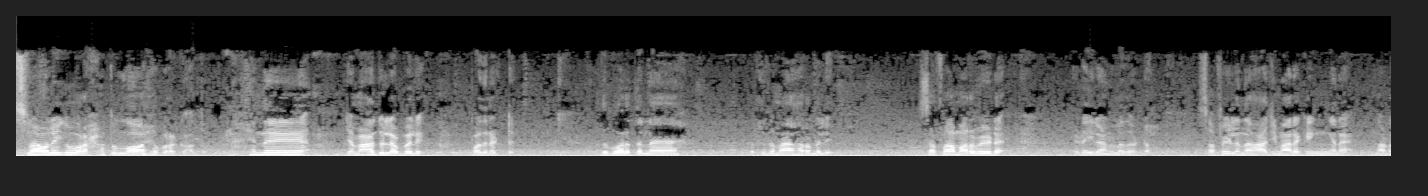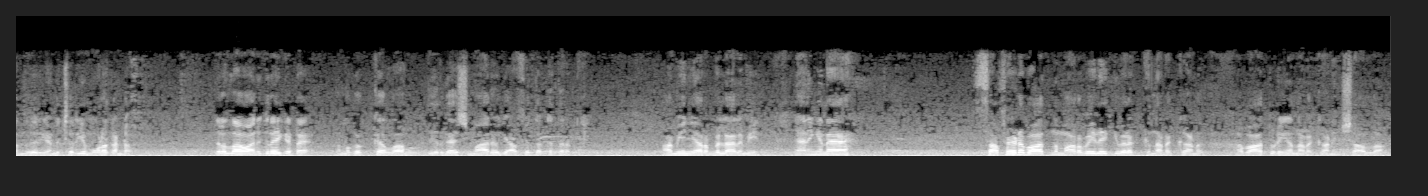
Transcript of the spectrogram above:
അസ്സാം വലൈക്കും വറഹമത്തല്ലാഹി വബർക്കാത്തു ഇന്ന് ജമാഅത്തുൽ അവൽ പതിനെട്ട്. അതുപോലെ തന്നെ പ്രസിദ്ധമായ ഹറമിൽ സഫ മറവയുടെ ഇടയിലാണുള്ളത് കേട്ടോ. സഫയിൽ നിന്ന് ഹാജിമാരൊക്കെ ഇങ്ങനെ നടന്നു വരികയാണ്. ചെറിയ മോളൊക്കെ കണ്ടോ അള്ളാഹു അനുഗ്രഹിക്കട്ടെ. നമുക്കൊക്കെ അള്ളാഹു ദീർഘായുസും ആരോഗ്യ ആഫ്യത്തൊക്കെ തരട്ടെ. ആമീൻ യാ റബ്ബൽ ആലമീൻ. ഞാനിങ്ങനെ സഫയുടെ ഭാഗത്ത് നിന്ന് മറവയിലേക്ക് ഇവരൊക്കെ നടക്കുകയാണ് ആ ഭാഗത്തൂടെ ഇങ്ങനെ നടക്കുകയാണ് ഇൻഷാ അള്ളാഹ്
